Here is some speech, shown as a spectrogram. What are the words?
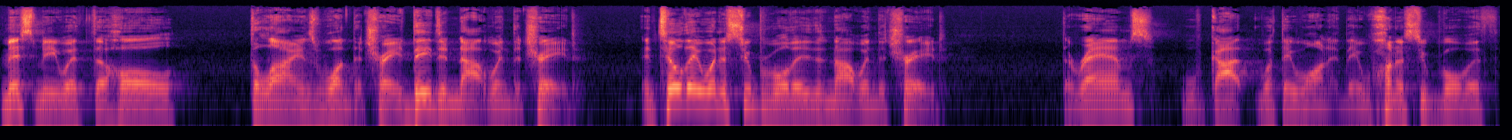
miss me with the whole the Lions won the trade. They did not win the trade. Until they win a Super Bowl, they did not win the trade. The Rams got what they wanted. They won a Super Bowl with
